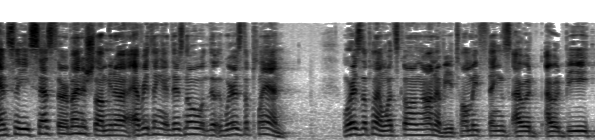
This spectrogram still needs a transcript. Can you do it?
And so he says to Rabbi Shalom, you know, everything, there's no, where's the plan? Where's the plan? What's going on over? You told me things I would I would be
